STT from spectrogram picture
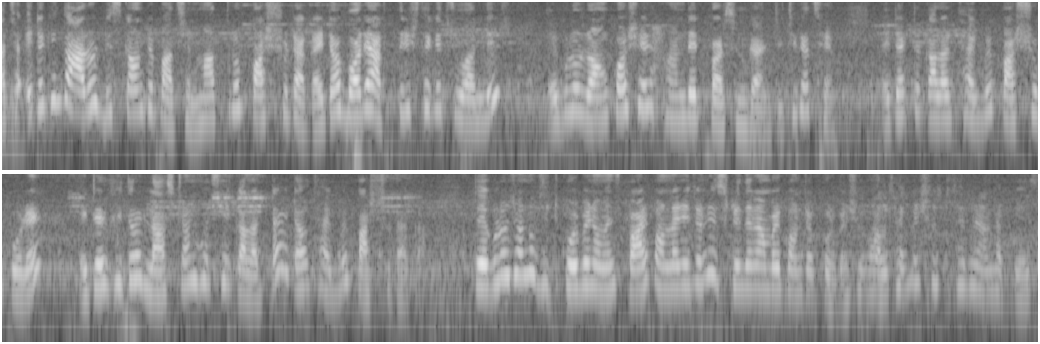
আচ্ছা এটা কিন্তু আরও ডিসকাউন্টে পাচ্ছেন মাত্র পাঁচশো টাকা। এটাও বড়ে আটত্রিশ থেকে চুয়াল্লিশ। এগুলো রং কষের হান্ড্রেড পার্সেন্ট গ্যারান্টি ঠিক আছে? এটা একটা কালার থাকবে পাঁচশো করে। এটার ভিতরে লাস্ট রান হচ্ছে এই কালারটা এটাও থাকবে পাঁচশো টাকা। তো এগুলোর জন্য ভিজিট করবেন ওমেন্স পার্ক অনলাইনের জন্য স্ক্রিনে নাম্বারে কন্ট্যাক্ট করবেন। সব ভালো থাকবেন, সুস্থ থাকবেন, আল্লাহ হাফেজ।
